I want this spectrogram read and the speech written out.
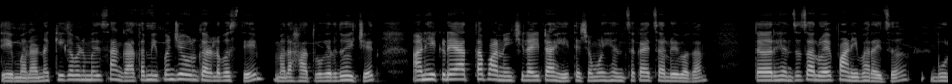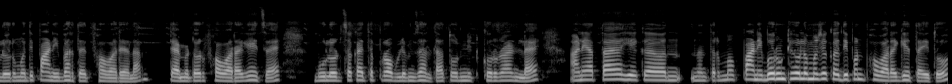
ते मला नक्की कमेंटमध्ये सांगा. आता मी पण जेवण करायला बसते. मला हात वगैरे धुवायचे आहेत आणि इकडे आत्ता पाण्याची लाइट आहे त्याच्यामुळे ह्यांचं काय चालू आहे बघा. तर ह्यांचं चालू आहे पाणी भरायचं. बुलोरमध्ये पाणी भरतायत फवाऱ्याला. टॅमॅटोवर फवारा घ्यायचा आहे. बुलोरचं काय तर प्रॉब्लेम झाला तो नीट करून आणला आहे आणि आता हे क नंतर मग पाणी भरून ठेवलं म्हणजे कधी पण फवारा घेता येतो.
